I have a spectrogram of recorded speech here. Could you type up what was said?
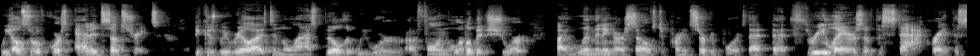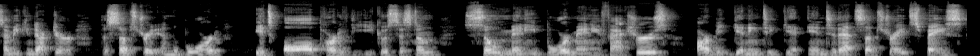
We also, of course, added substrates because we realized in the last bill that we were uh, falling a little bit short by limiting ourselves to printed circuit boards. That that three layers of the stack, right? The semiconductor, the substrate, and the board. It's all part of the ecosystem. So many board manufacturers are beginning to get into that substrate space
